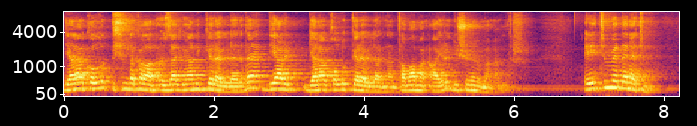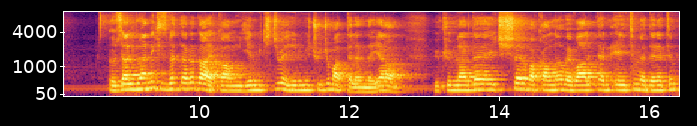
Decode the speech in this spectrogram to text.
genel kolluk dışında kalan özel güvenlik görevlileri de diğer genel kolluk görevlilerinden tamamen ayrı düşünülmemelidir. Eğitim ve denetim. Özel güvenlik hizmetlerine dair kanunun 22. ve 23. maddelerinde yer alan hükümlerde İçişleri Bakanlığı ve valiliklerin eğitim ve denetim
